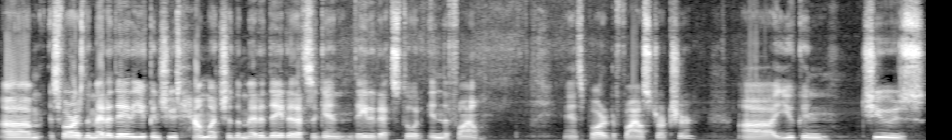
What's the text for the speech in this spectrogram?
Um, as far as the metadata, you can choose how much of the metadata. That's again data that's stored in the file, and it's part of the file structure. you can choose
